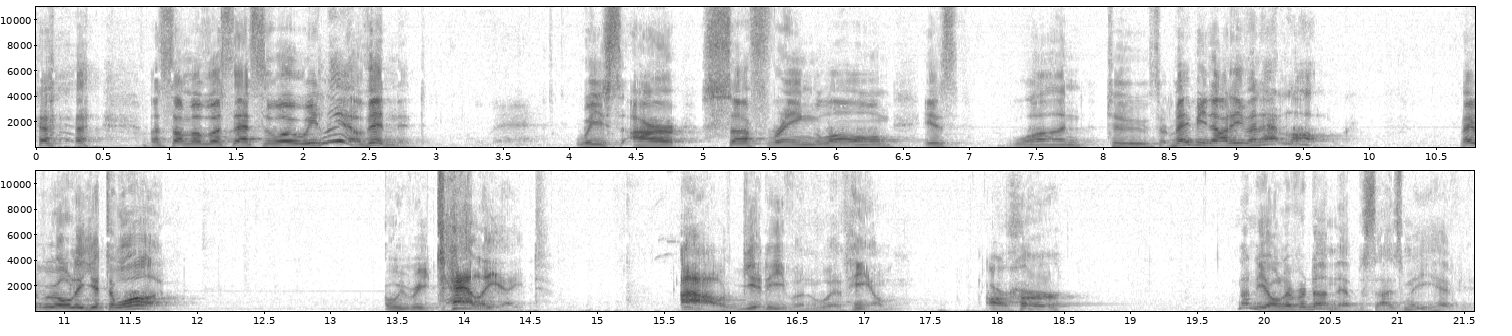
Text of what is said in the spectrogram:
but some of us, that's the way we live, isn't it? We, our suffering long is one, two, three, maybe not even that long. Maybe we only get to one. We retaliate. I'll get even with him or her. None of y'all ever done that besides me, have you?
